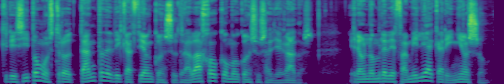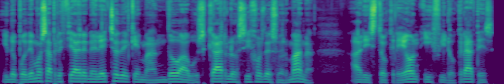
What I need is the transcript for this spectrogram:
Crisipo mostró tanta dedicación con su trabajo como con sus allegados. Era un hombre de familia cariñoso, y lo podemos apreciar en el hecho de que mandó a buscar los hijos de su hermana, Aristocreón y Filocrates,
